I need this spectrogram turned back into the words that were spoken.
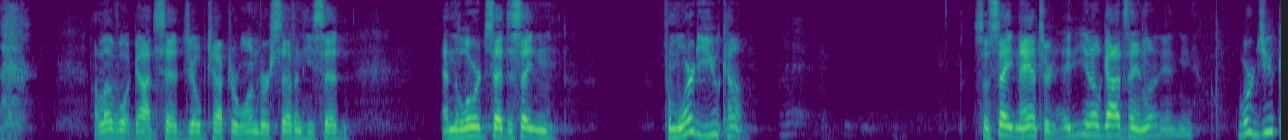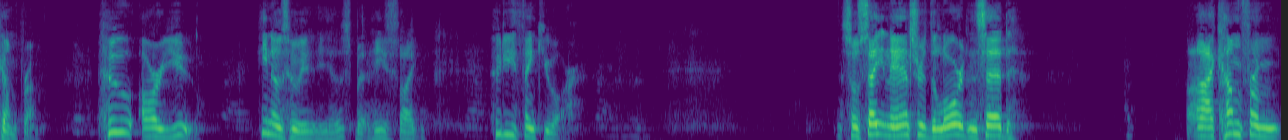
I love what God said, Job chapter 1, verse 7. He said, And the Lord said to Satan, From where do you come? So Satan answered, eh, You know, God's saying, eh, eh, Where'd you come from? Who are you? He knows who he is, but he's like, Who do you think you are? So Satan answered the Lord and said, I come from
